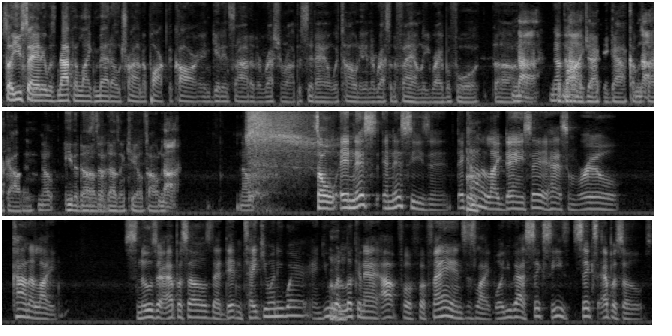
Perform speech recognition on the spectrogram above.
So you saying it was nothing like Meadow trying to park the car and get inside of the restaurant to sit down with Tony and the rest of the family right before uh, nah the Nothing bomber like jacket guy comes Nah. back out and Nope. either does or doesn't kill Tony. nah Nope. So in this in this season, they Hmm. kind of like Dane said had some real kind of like snoozer episodes that didn't take you anywhere, and you were Mhm. looking at out for for fans. It's like, well, you got six seasons, six episodes.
